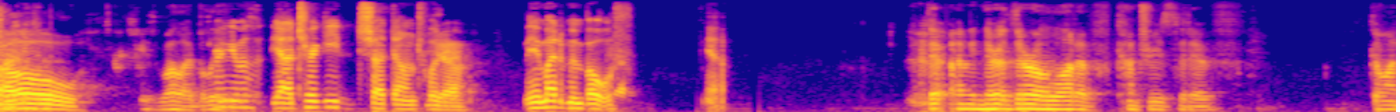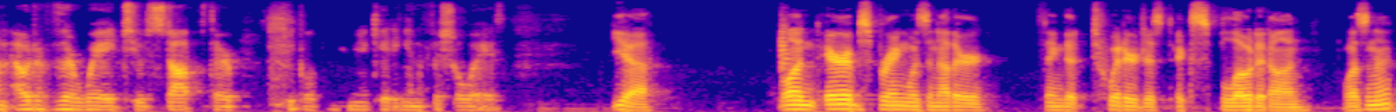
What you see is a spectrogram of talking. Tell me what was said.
Oh, Turkey as well, I believe. Turkey was, yeah, Turkey shut down Twitter. Yeah. It might have been both. There, I mean, there there are a lot of countries that have gone out of their way to stop their people communicating in official ways. yeah. Well, and Arab Spring was another thing that Twitter just exploded on, wasn't it?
